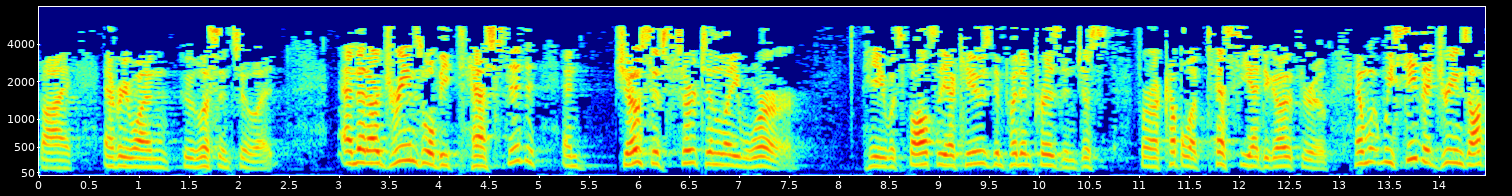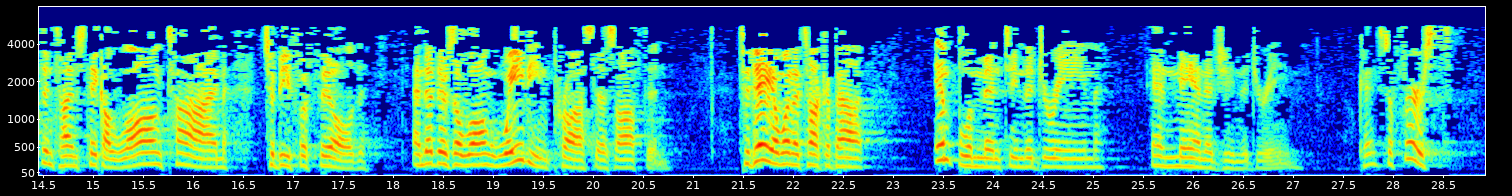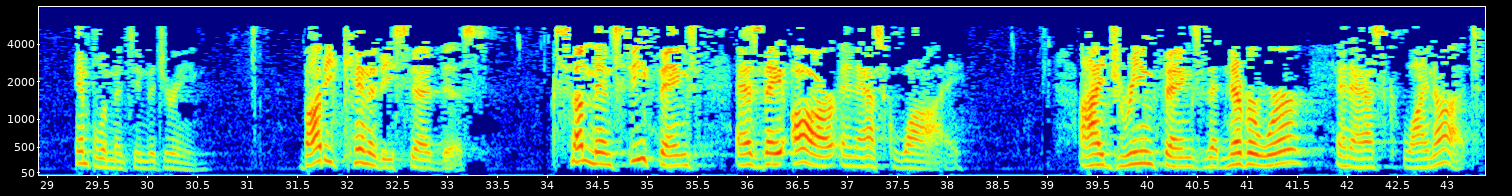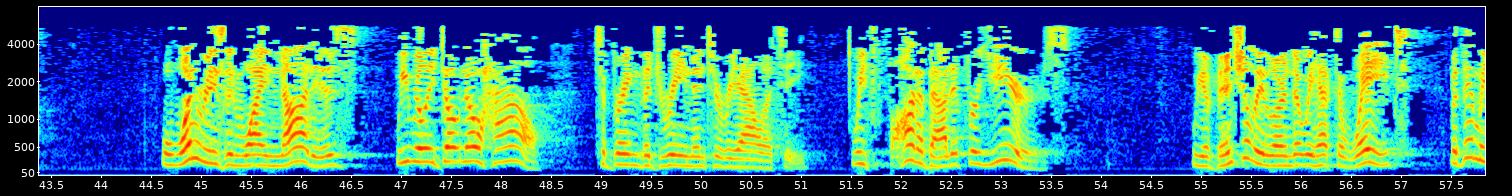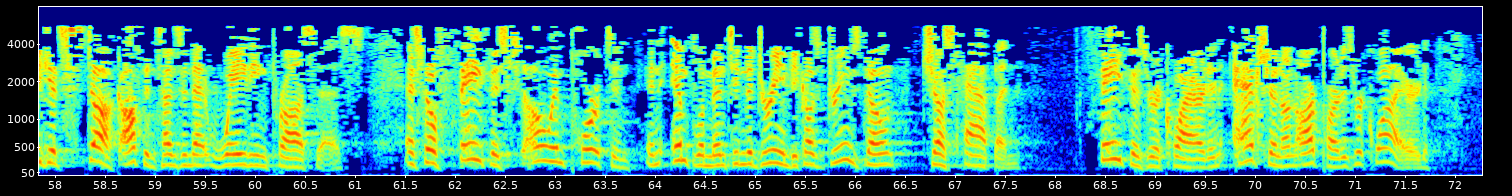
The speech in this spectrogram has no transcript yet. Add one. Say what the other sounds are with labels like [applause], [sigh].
by everyone who listened to it. And that our dreams will be tested, and Joseph certainly were. He was falsely accused and put in prison just for a couple of tests he had to go through. And we see that dreams oftentimes take a long time to be fulfilled, and that there's a long waiting process often. Today, I want to talk about implementing the dream and managing the dream. Okay, so first, implementing the dream. Bobby Kennedy said this Some men see things as they are and ask why. I dream things that never were and ask why not. Well, one reason why not is we really don't know how to bring the dream into reality. We've thought about it for years. We eventually learn that we have to wait, but then we get stuck oftentimes in that waiting process. And so faith is so important in implementing the dream because dreams don't just happen. Faith is required and action on our part is required.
